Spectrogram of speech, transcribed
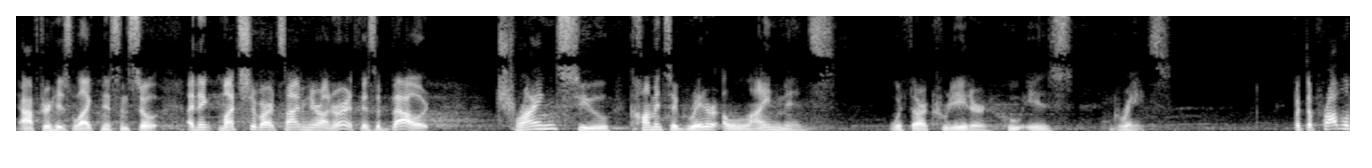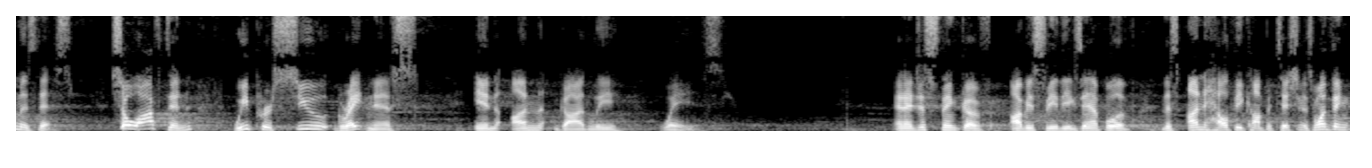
after his likeness. And so I think much of our time here on earth is about trying to come into greater alignment with our Creator, who is great. But the problem is this so often we pursue greatness in ungodly ways. And I just think of, obviously, the example of this unhealthy competition. It's one thing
